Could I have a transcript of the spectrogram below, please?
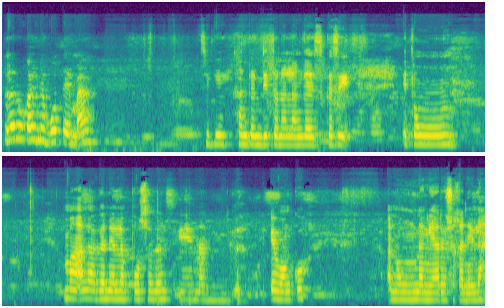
Laro kayo ni butem, ah. Sige, hanggang dito na lang guys kasi itong maalaga nila po sa guys eh, nag ewan ko anong nangyari sa kanila.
